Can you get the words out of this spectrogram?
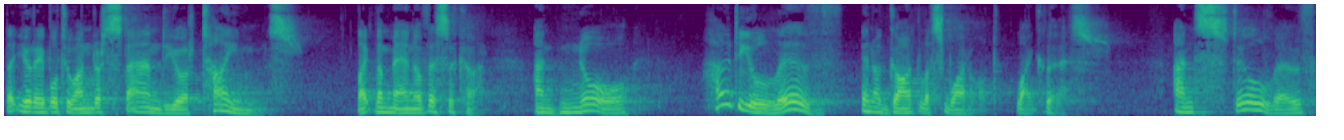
that you're able to understand your times, like the men of Issachar, and know how do you live in a godless world like this and still live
